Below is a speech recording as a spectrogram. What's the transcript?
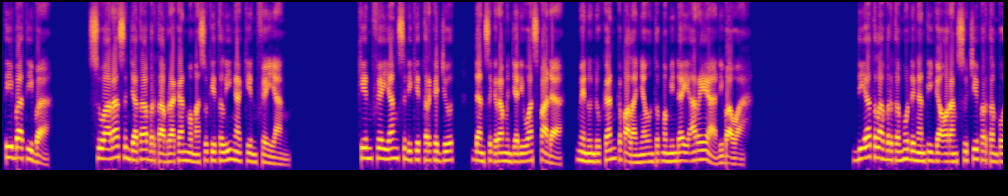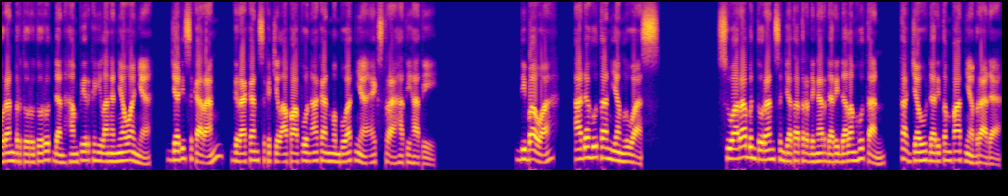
Tiba-tiba, suara senjata bertabrakan memasuki telinga Qin Fei Yang. Qin Fei Yang sedikit terkejut, dan segera menjadi waspada, menundukkan kepalanya untuk memindai area di bawah. Dia telah bertemu dengan tiga orang suci pertempuran berturut-turut dan hampir kehilangan nyawanya, jadi sekarang, gerakan sekecil apa pun akan membuatnya ekstra hati-hati. Di bawah, ada hutan yang luas. Suara benturan senjata terdengar dari dalam hutan, tak jauh dari tempatnya berada.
